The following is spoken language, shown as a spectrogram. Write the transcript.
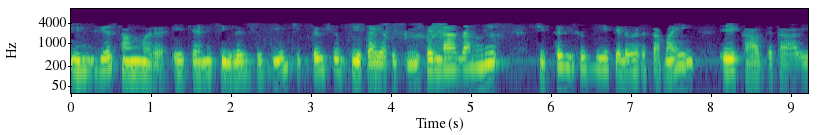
ඉන්ද්‍රිය සංවර. ඒ කියන්නේ සීල විසුද්ධියෙන් චිත්ත විසුද්ධියටයි අපි පිළිපෙන්න හදන්නේ. චිත්ත විසුද්ධිය කෙලවර තමයි ඒකාග්‍රතාවය.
